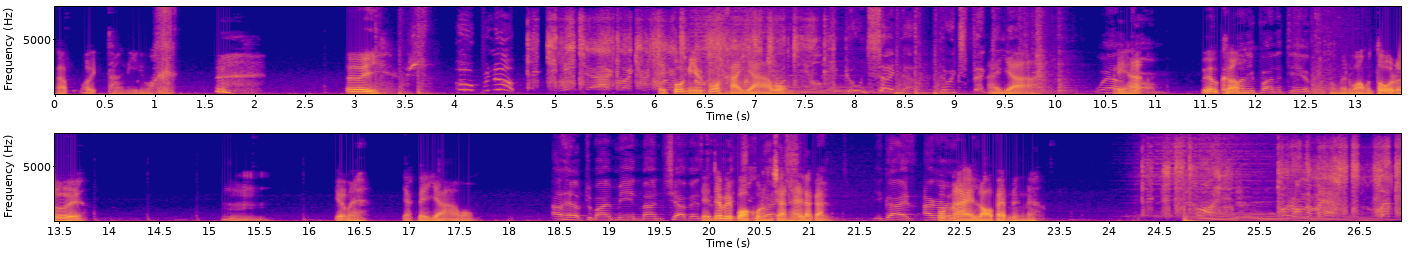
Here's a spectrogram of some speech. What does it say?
ครับ โอ้ย ทางนี้ดีกว่า เอ้ย Open up! You need to act like you're ไอ้พวกนี้เป็นพวกขายยาครับผม Go inside now. They're expecting ขายยา Đi ha. Welcome. Welcome Money upon the table. เอาเงินวางบนโต๊ะเลยอืมเยอะไหมอยากได้ยาครับผม I'll head up to my main man Chavez. เดี๋ยว to จะไป get บอก you คนของฉัน guys ให้แล้วกัน shipment. You guys พวกนาย aggro- รอแป๊บหนึ่งนะ Fine. Put on the masks. Let's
